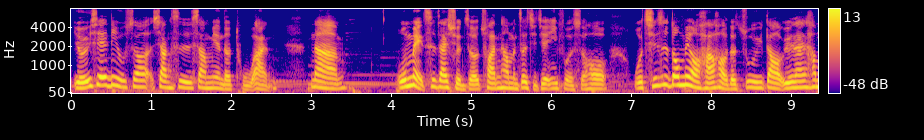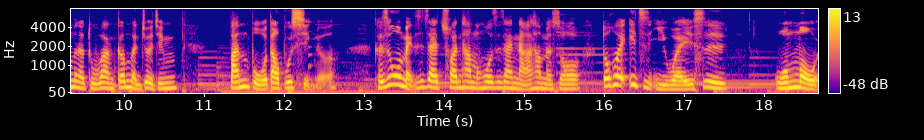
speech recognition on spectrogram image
有一些，例如说像是上面的图案。那我每次在选择穿他们这几件衣服的时候，我其实都没有好好的注意到，原来他们的图案根本就已经斑驳到不行了。可是我每次在穿它们或是在拿它们的时候，都会一直以为是我某，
